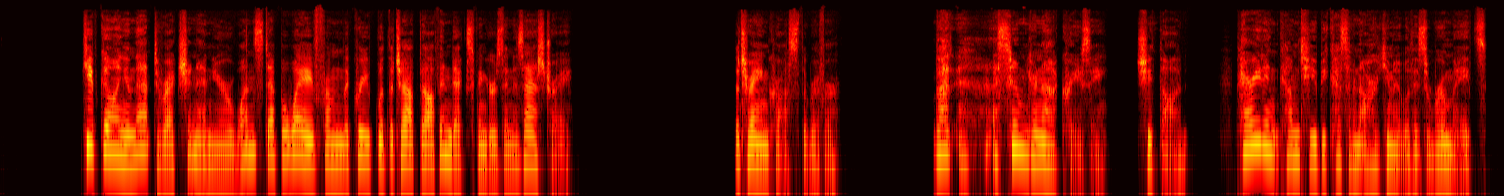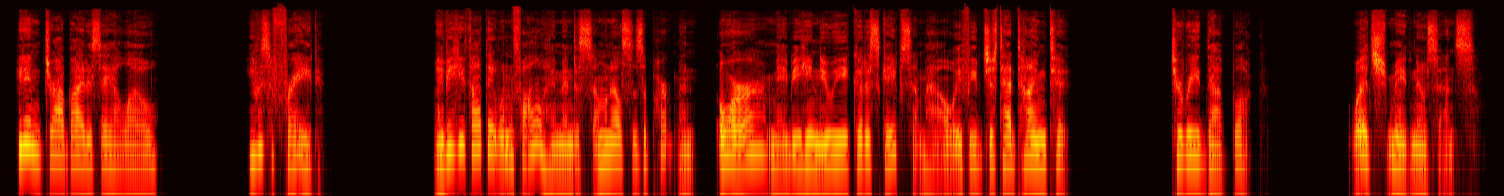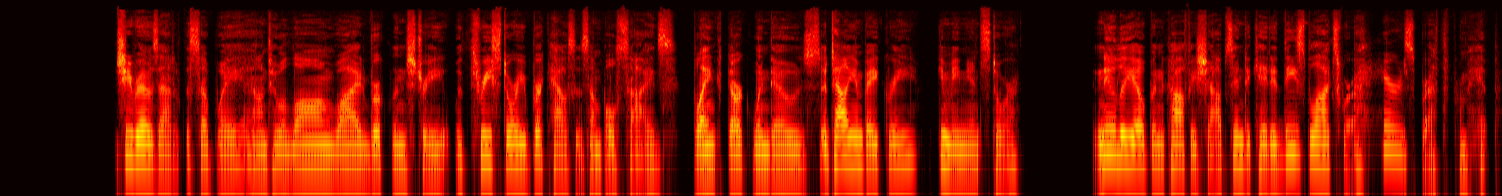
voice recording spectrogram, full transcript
Keep going in that direction, and you're one step away from the creep with the chopped off index fingers in his ashtray. The train crossed the river. But assume you're not crazy, she thought. Perry didn't come to you because of an argument with his roommates. He didn't drop by to say hello. He was afraid. Maybe he thought they wouldn't follow him into someone else's apartment. Or maybe he knew he could escape somehow if he just had time to. to read that book. Which made no sense. She rose out of the subway onto a long, wide Brooklyn street with three story brick houses on both sides, blank, dark windows, Italian bakery, convenience store. Newly opened coffee shops indicated these blocks were a hair's breadth from hip.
